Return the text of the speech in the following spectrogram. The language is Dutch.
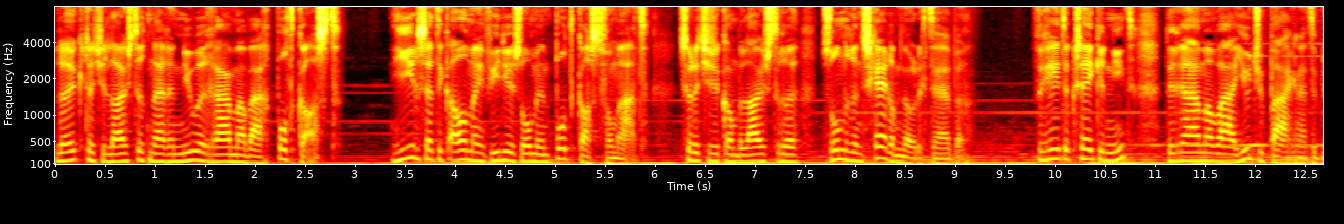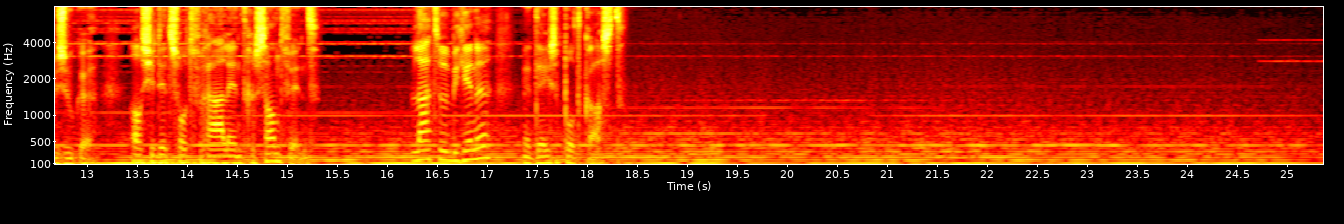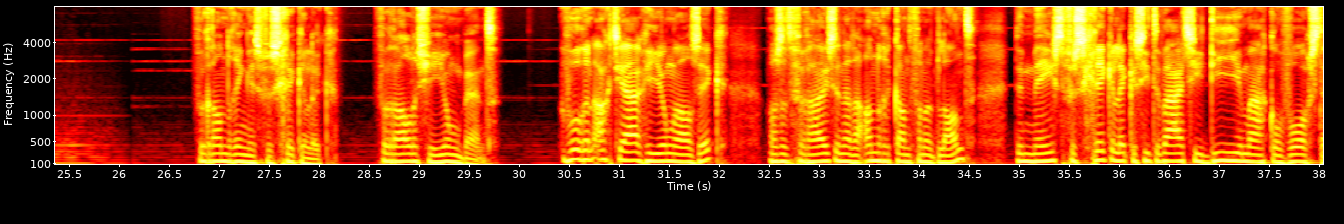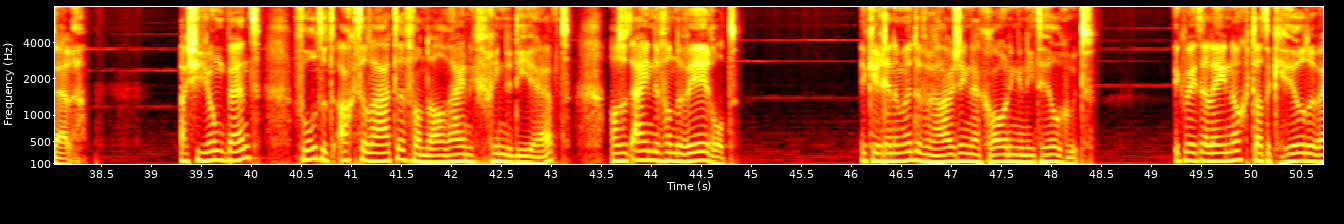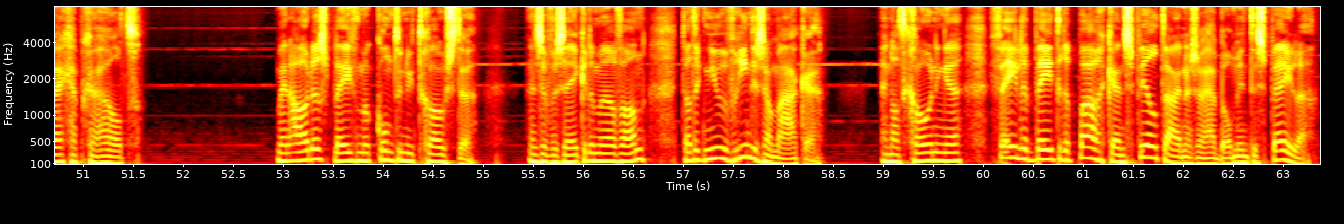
Leuk dat je luistert naar een nieuwe Raar Waar podcast. Hier zet ik al mijn video's om in podcastformaat, zodat je ze kan beluisteren zonder een scherm nodig te hebben. Vergeet ook zeker niet de Rama Waar YouTube pagina te bezoeken, als je dit soort verhalen interessant vindt. Laten we beginnen met deze podcast. Verandering is verschrikkelijk, vooral als je jong bent. Voor een achtjarige jongen als ik was het verhuizen naar de andere kant van het land de meest verschrikkelijke situatie die je maar kon voorstellen. Als je jong bent, voelt het achterlaten van de al weinig vrienden die je hebt als het einde van de wereld. Ik herinner me de verhuizing naar Groningen niet heel goed. Ik weet alleen nog dat ik heel de weg heb gehuild. Mijn ouders bleven me continu troosten en ze verzekerden me ervan dat ik nieuwe vrienden zou maken en dat Groningen vele betere parken en speeltuinen zou hebben om in te spelen.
